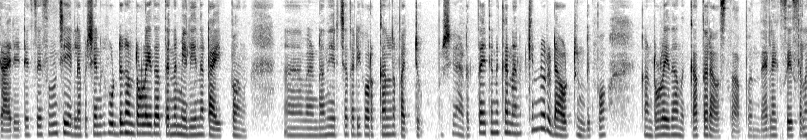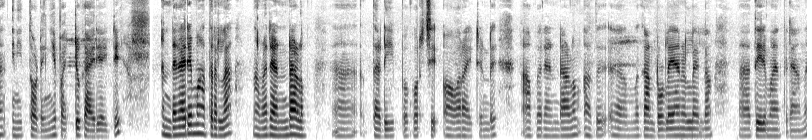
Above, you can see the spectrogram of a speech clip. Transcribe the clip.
കാര്യമായിട്ട് എക്സസൈസ് ഒന്നും ചെയ്യില്ല പക്ഷേ എനിക്ക് ഫുഡ് കൺട്രോൾ ചെയ്താൽ തന്നെ മെലിയുന്ന ടൈപ്പാണ് വേണ്ടാന്ന് വിചാരിച്ചാൽ തടി കുറക്കാനെല്ലാം പറ്റും. പക്ഷേ അടുത്തായിട്ട് എനിക്ക് എനിക്ക് തന്നെ ഒരു ഡൗട്ട് ഉണ്ട്. ഇപ്പോൾ കൺട്രോൾ ചെയ്താൽ നിൽക്കാത്തൊരവസ്ഥ അപ്പോൾ എന്തായാലും എക്സസൈസ് എല്ലാം ഇനി തുടങ്ങിയേ പറ്റൂ കാര്യമായിട്ട് എന്റെ കാര്യം മാത്രമല്ല നമ്മൾ രണ്ടാളും തടി ഇപ്പോൾ കുറച്ച് ഓവറായിട്ടുണ്ട് അപ്പോൾ രണ്ടാളും അത് ഒന്ന് കൺട്രോൾ ചെയ്യാനുള്ള എല്ലാം തീരുമാനത്തിലാണ്.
